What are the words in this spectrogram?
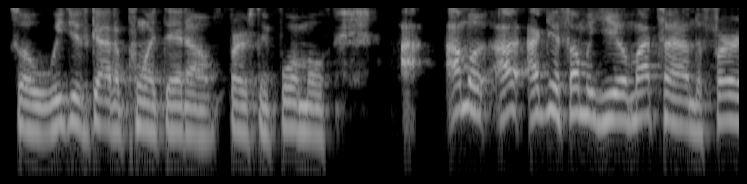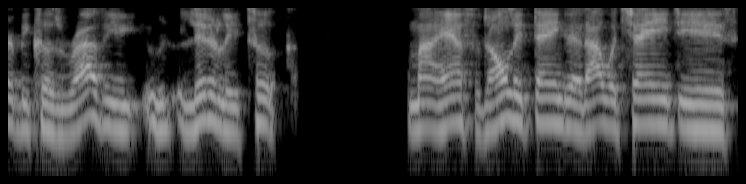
So we just got to point that out first and foremost. I, I'm a, I, I guess I'm gonna yield my time to Ferg because Rozzy literally took my answer. The only thing that I would change is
